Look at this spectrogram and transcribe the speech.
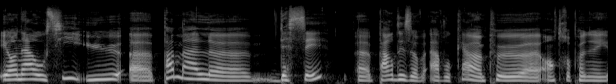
et on a aussi eu pas mal d'essais euh, par des avocats un peu euh, entrepreneurs,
